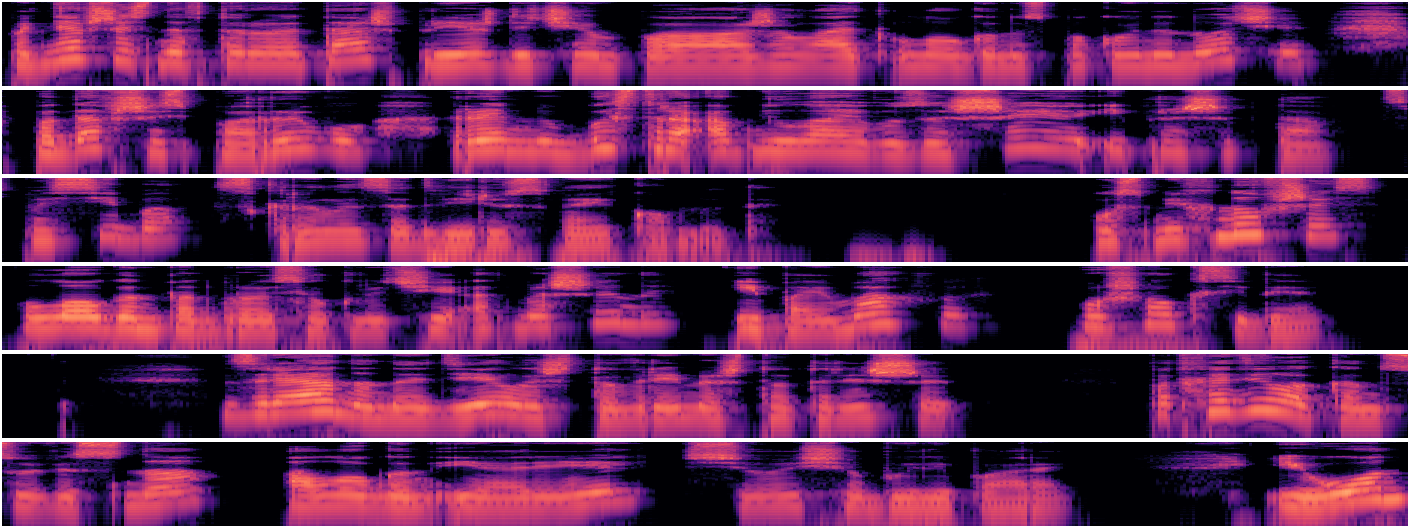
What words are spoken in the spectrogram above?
Поднявшись на второй этаж, прежде чем пожелать Логану спокойной ночи, подавшись порыву, Рэмми быстро обняла его за шею и, прошептав «спасибо», скрылась за дверью своей комнаты. Усмехнувшись, Логан подбросил ключи от машины и, поймав их, ушел к себе. Зря она надеялась, что время что-то решит. Подходила к концу весна, а Логан и Ариэль все еще были парой. И он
